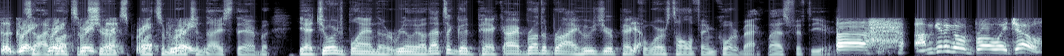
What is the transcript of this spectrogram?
A great, so I great, bought some shirts, thing. Great, bought some great. merchandise there. But yeah, George Blanda, really. Oh, that's a good pick. All right, brother Bry, who's your pick Yeah. for worst Hall of Fame quarterback last fifty years? Uh, I'm gonna go with Broadway Joe,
